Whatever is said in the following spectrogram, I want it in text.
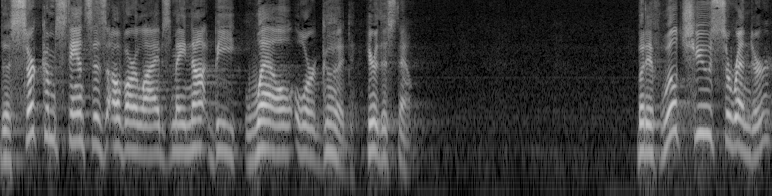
the circumstances of our lives may not be well or good. Hear this now. But if we'll choose surrender,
